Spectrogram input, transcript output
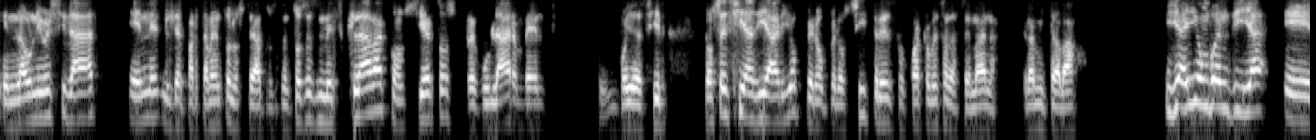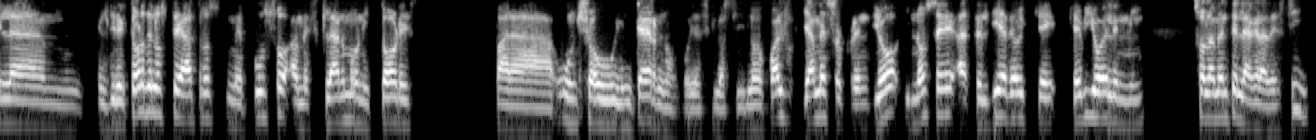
en la universidad en el departamento de los teatros. Entonces mezclaba conciertos regularmente, voy a decir, no sé si a diario, pero, pero sí tres o cuatro veces a la semana, era mi trabajo. Y ahí un buen día el, director de los teatros me puso a mezclar monitores para un show interno, voy a decirlo así, lo cual ya me sorprendió y no sé hasta el día de hoy qué, qué vio él en mí, solamente le agradecí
